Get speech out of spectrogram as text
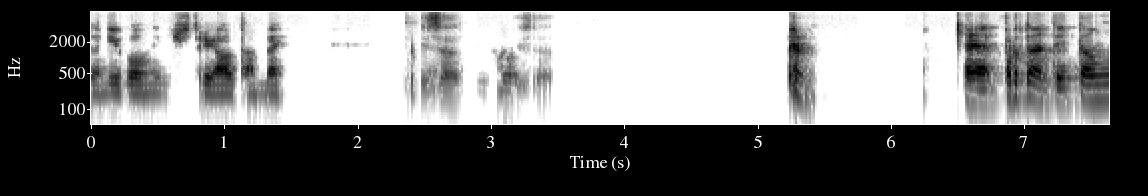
a nível industrial também. Exato, exato. É, portanto, então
